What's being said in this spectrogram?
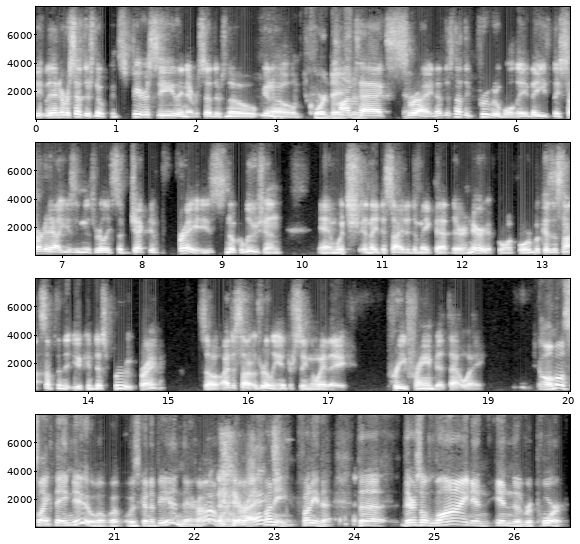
they never said there's no conspiracy they never said there's no you know coordination. contacts yeah. right. There's nothing provable. They they they started out using this really subjective phrase no collusion and which and they decided to make that their narrative going forward because it's not something that you can disprove right? So i just thought it was really interesting the way they pre-framed it that way almost like they knew what, what was going to be in there. Oh, my God. Right? funny, funny that the there's a line in in the report.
